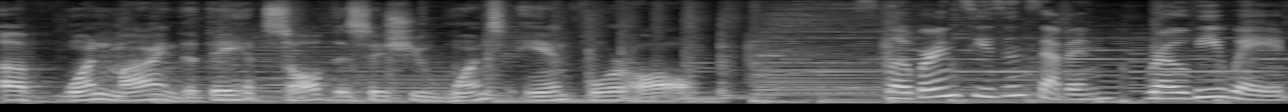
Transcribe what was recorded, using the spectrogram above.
of one mind that they had solved this issue once and for all. Slow Burn Season 7, Roe v. Wade,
